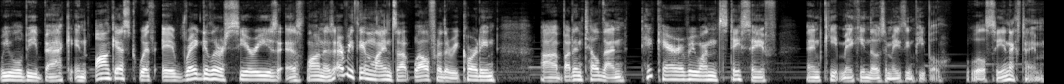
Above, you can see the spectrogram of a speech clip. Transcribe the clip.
We will be back in August with a regular series as long as everything lines up well for the recording. Uh, but until then, take care, everyone. Stay safe and keep making those amazing people. We'll see you next time.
